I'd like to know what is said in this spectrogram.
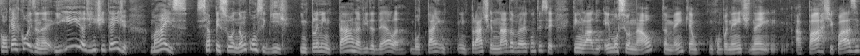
qualquer coisa, né? E a gente entende. Mas se a pessoa não conseguir implementar na vida dela, botar em, em prática, nada vai acontecer. Tem o um lado emocional também, que é um, um componente, né, à parte quase,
